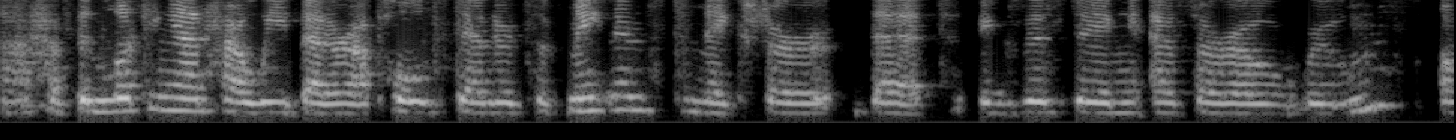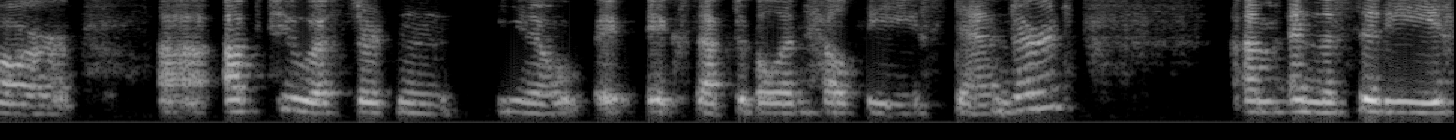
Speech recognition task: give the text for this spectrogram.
uh, have been looking at how we better uphold standards of maintenance to make sure that existing SRO rooms are uh, up to a certain you know acceptable and healthy standard. Um, and the city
